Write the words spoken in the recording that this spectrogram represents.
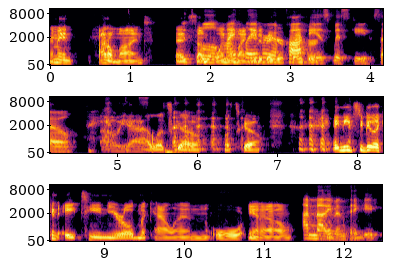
I mean, I don't mind. At it's some cool. point, My I might need a bigger coffee flavor. is whiskey. So. Oh yeah, let's go. let's go. It needs to be like an 18 year old Macallan, or you know. I'm not even picky.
